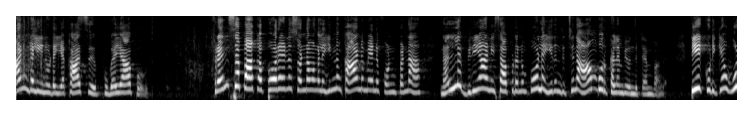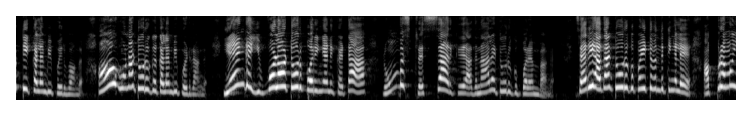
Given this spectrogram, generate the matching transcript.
ஆண்களினுடைய காசு புகையா போகுது. ஃப்ரெண்ட்ஸை பார்க்க போறேன்னு சொன்னவங்களை இன்னும் காணுமேன்னு ஃபோன் பண்ணா நல்ல பிரியாணி சாப்பிடணும் போல இருந்துச்சுன்னு ஆம்பூர் கிளம்பி வந்துட்டேன்பாங்க. டீ குடிக்க ஊட்டி கிளம்பி போயிடுவாங்க. ஆ ஊனா டூருக்கு கிளம்பி போயிடுறாங்க. ஏங்க இவ்வளோ டூர் போறீங்கன்னு கேட்டால் ரொம்ப ஸ்ட்ரெஸ்ஸாக இருக்குது அதனால டூருக்கு போகிறேன்பாங்க சரி அதான் டூருக்கு போயிட்டு வந்துட்டீங்களே. அப்புறமும்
